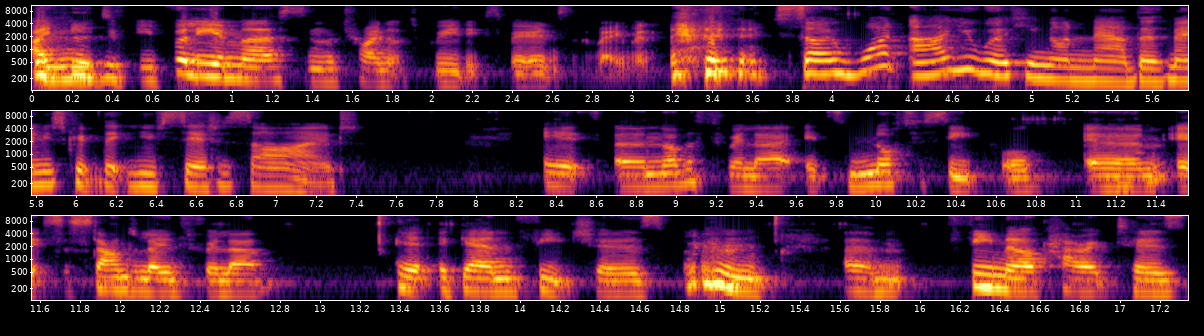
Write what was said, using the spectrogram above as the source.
I need to be fully immersed in the Try Not to Breathe experience at the moment. so, what are you working on now, the manuscript that you've set aside? It's another thriller. It's not a sequel. Um, mm-hmm. it's a standalone thriller. It again features um, female characters.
